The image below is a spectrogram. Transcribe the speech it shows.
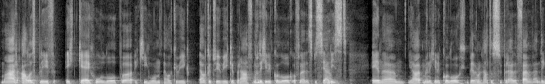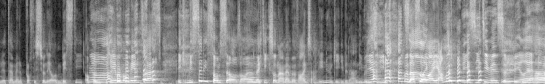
maar alles bleef echt keigoed lopen. Ik ging gewoon elke, week, elke twee weken braaf naar de gynaecoloog of naar de specialist. En ehm, ja, mijn gynaecoloog, ik ben er nog altijd super uit de fan van. Ik denk dat dat mijn professionele bestie op Ja. een gegeven moment was. Ik miste die soms zelfs al. En dan dacht ik zo na mijn bevalling, zo, alleen nu kan ik die bijna niet meer Ja, zien. Maar dat is zo wat jammer. En je ziet die mensen veel. hè. Ja,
